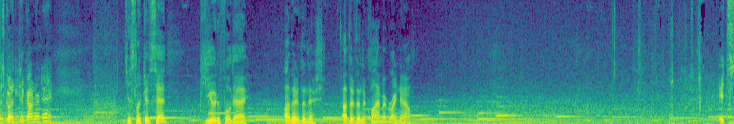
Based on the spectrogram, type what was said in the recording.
Let's go ahead and take on our day. Just like I said, beautiful day, other than this other than the climate right now. It's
